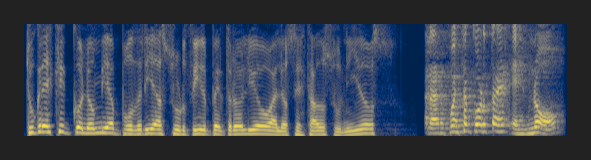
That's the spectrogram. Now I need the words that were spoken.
¿Tú crees que Colombia podría surtir petróleo a los Estados Unidos? La respuesta corta es no,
